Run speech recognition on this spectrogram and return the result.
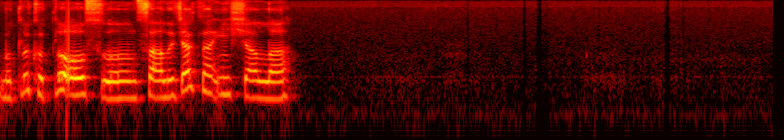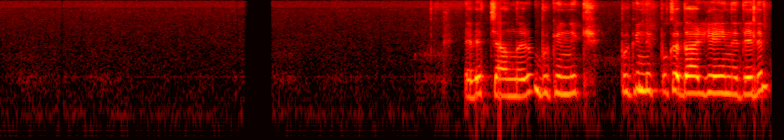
Mutlu kutlu olsun. Sağlıcakla inşallah. Evet canlarım bugünlük bugünlük bu kadar yayın edelim.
